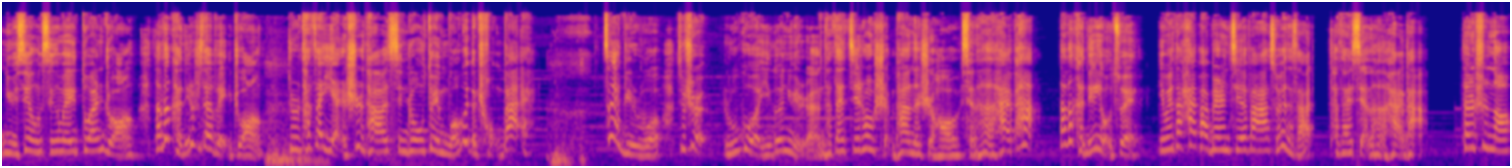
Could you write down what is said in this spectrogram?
女性行为端庄，那她肯定是在伪装，就是她在掩饰她心中对魔鬼的崇拜。再比如，就是如果一个女人她在接受审判的时候显得很害怕，那她肯定有罪，因为她害怕被人揭发，所以她才她才显得很害怕。但是呢，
